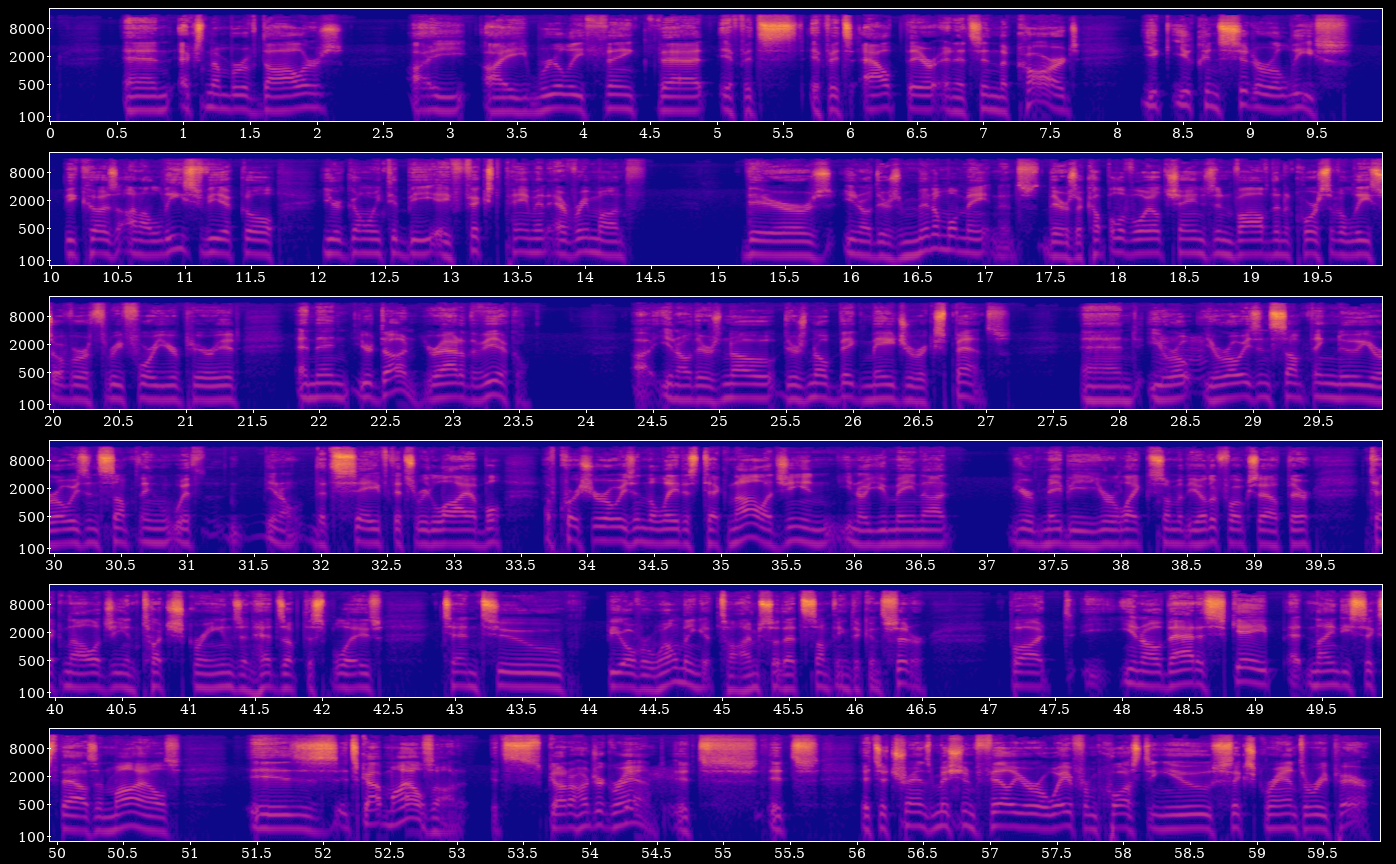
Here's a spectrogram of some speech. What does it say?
and X number of dollars, I I really think that if it's if it's out there and it's in the cards, you you consider a lease because on a lease vehicle you're going to be a fixed payment every month there's you know there's minimal maintenance. There's a couple of oil changes involved in the course of a lease over a three four year period and then you're done. You're out of the vehicle. Uh, you know there's no there's no big major expense. And you're Mm-hmm. you're always in something new. You're always in something with you know that's safe that's reliable. Of course you're always in the latest technology and you know you may not you're maybe you're like some of the other folks out there technology and touch screens and heads up displays tend to be overwhelming at times so that's something to consider. But you know that escape at 96,000 miles is it's got miles on it. It's got a 100 grand. It's it's it's a transmission failure away from costing you 6 grand to repair.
